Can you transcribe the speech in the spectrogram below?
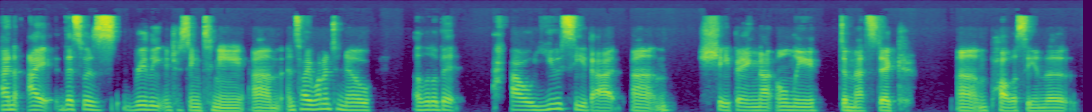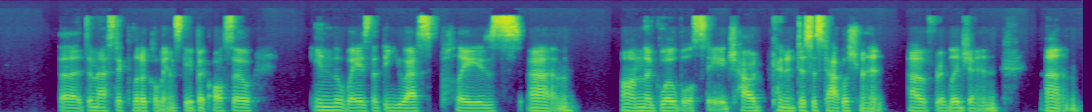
and I this was really interesting to me, um, and so I wanted to know a little bit how you see that um, shaping not only domestic um, policy and the the domestic political landscape, but also in the ways that the U.S. plays um, on the global stage, how kind of disestablishment of religion um,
